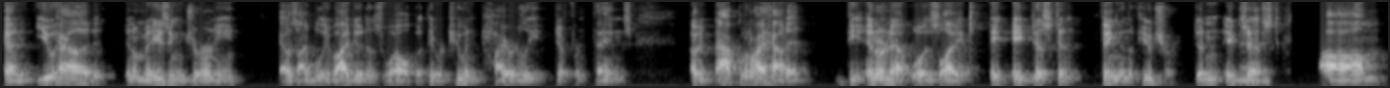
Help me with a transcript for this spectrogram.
And you had an amazing journey, as I believe I did as well, but they were two entirely different things. I mean, back when I had it, the internet was like a, a distant thing in the future, didn't exist. Mm-hmm. Um,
